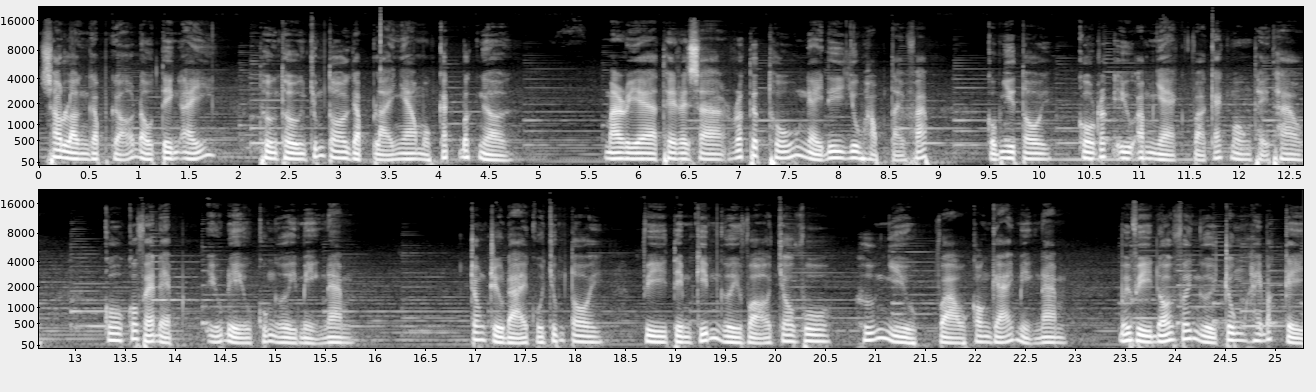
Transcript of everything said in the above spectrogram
Sau lần gặp gỡ đầu tiên ấy, thường thường chúng tôi gặp lại nhau một cách bất ngờ. Maria Teresa rất thích thú ngày đi du học tại Pháp. Cũng như tôi, cô rất yêu âm nhạc và các môn thể thao. Cô có vẻ đẹp, yểu điệu của người miền Nam. Trong triều đại của chúng tôi, vì tìm kiếm người vợ cho vua hướng nhiều vào con gái miền Nam. Bởi vì đối với người Trung hay Bắc Kỳ,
